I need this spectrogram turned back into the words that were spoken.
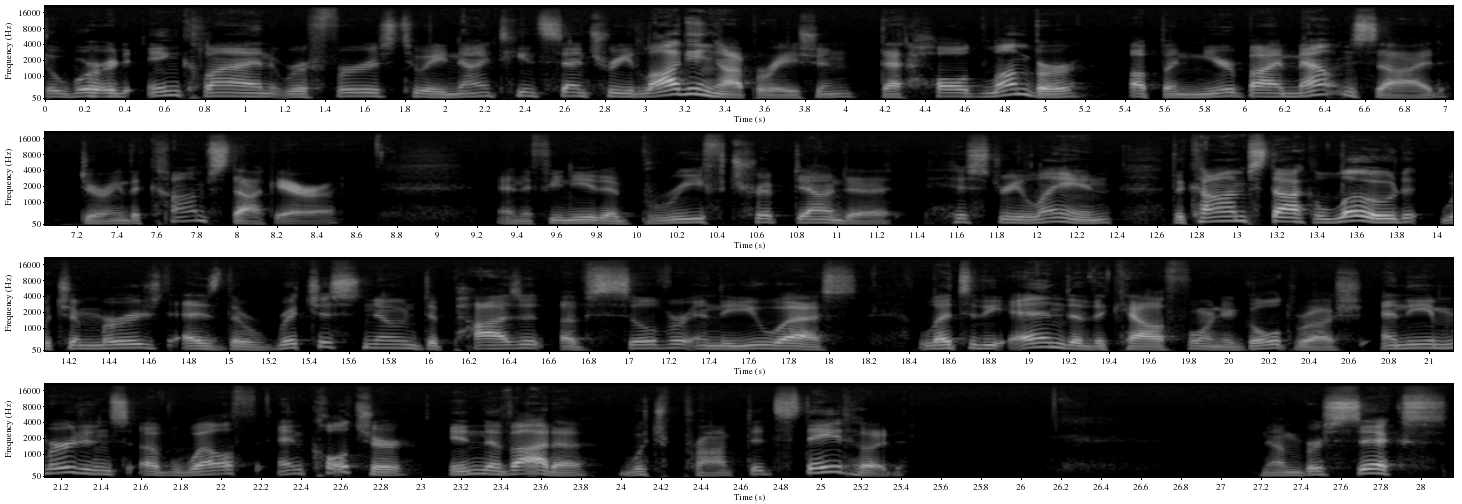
The word incline refers to a 19th century logging operation that hauled lumber up a nearby mountainside during the Comstock era. And if you need a brief trip down to History Lane, the Comstock lode, which emerged as the richest known deposit of silver in the U.S., led to the end of the California gold rush and the emergence of wealth and culture in Nevada, which prompted statehood. Number six,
